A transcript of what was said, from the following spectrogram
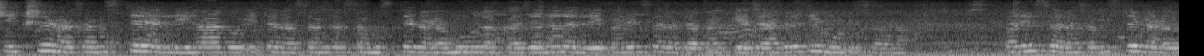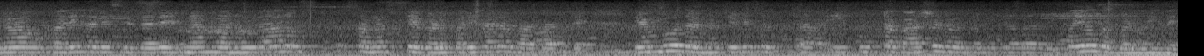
ಶಿಕ್ಷಣ ಸಂಸ್ಥೆಯಲ್ಲಿ ಹಾಗೂ ಇತರ ಸಂಘ ಸಂಸ್ಥೆಗಳ ಮೂಲಕ ಜನರಲ್ಲಿ ಪರಿಸರದ ಬಗ್ಗೆ ಜಾಗೃತಿ ಮೂಡಿಸೋಣ. ಪರಿಸರ ಸಂಸ್ಥೆಗಳು ನಾವು ಪರಿಹರಿಸಿದರೆ ನಮ್ಮ ನೂರಾರು ಸಮಸ್ಯೆಗಳು ಪರಿಹಾರವಾದಂತೆ ಎಂಬುದನ್ನು ತಿಳಿಸುತ್ತಾ ಈ ಪುಟ್ಟ ಭಾಷಣವನ್ನು ಉಪಯೋಗಗಳು ಇವೆ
